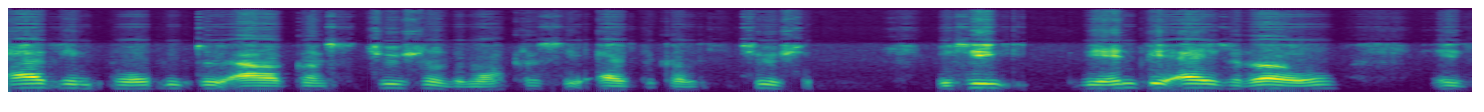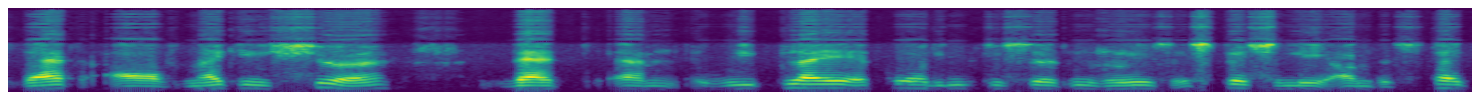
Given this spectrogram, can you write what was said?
as important to our constitutional democracy as the Constitution. You see, the NPA's role is that of making sure that um, we play according to certain rules, especially on the state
